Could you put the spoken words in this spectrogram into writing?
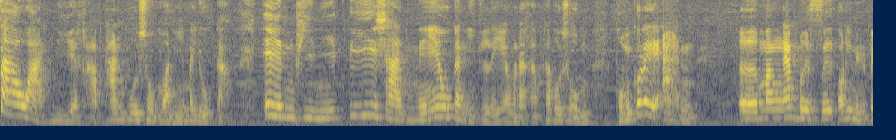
สวัสดีครับ ท่านผู้ชมวันนี้มาอยู่กับ Infinity Channel กันอีกแล้วนะครับท่านผู้ชม ผมก็ได้อ่านเออมังงะเบอร์ซึตอนที่หนึ่งไป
